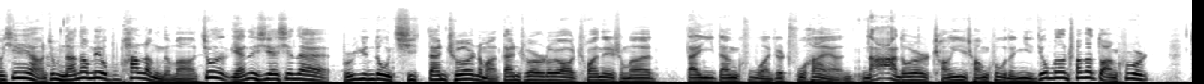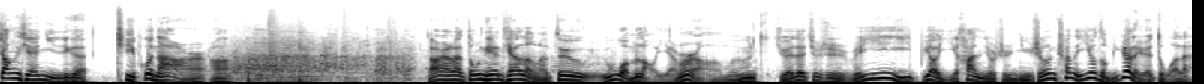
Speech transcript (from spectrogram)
我心想，就难道没有不怕冷的吗？就连那些现在不是运动骑单车的吗？单车都要穿那什么单衣单裤啊，这出汗呀，那都是长衣长裤的，你就不能穿个短裤，彰显你这个体魄男儿啊？当然了，冬天天冷了，对于我们老爷们儿啊，我们觉得就是唯一一比较遗憾的就是女生穿的衣服怎么越来越多了？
